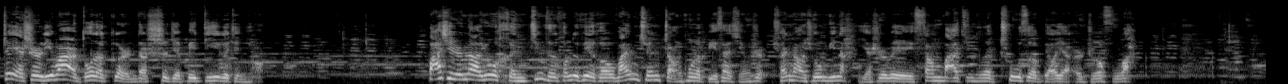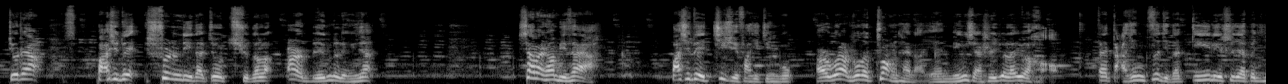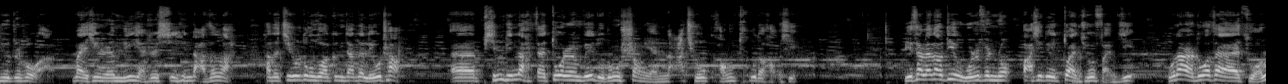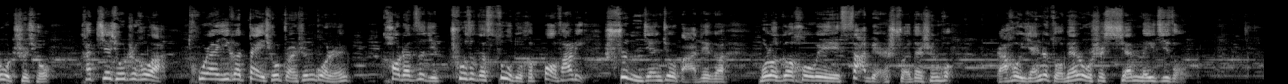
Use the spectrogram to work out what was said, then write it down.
这也是里瓦尔多的个人的世界杯第一个进球。巴西人呢，用很精彩的团队配合，完全掌控了比赛形势。全场球迷呢，也是为桑巴军团的出色表演而折服啊！就这样，巴西队顺利的就取得了二比零的领先。下半场比赛啊，巴西队继续发起进攻，而罗纳尔多的状态呢，也明显是越来越好。在打进自己的第一粒世界杯进球之后啊，外星人明显是信心大增啊，他的技术动作更加的流畅，呃，频频呢在多人围堵中上演拿球狂突的好戏。比赛来到第五十分钟，巴西队断球反击，罗纳尔多在左路持球，他接球之后啊，突然一个带球转身过人，靠着自己出色的速度和爆发力，瞬间就把这个摩洛哥后卫萨比尔甩在身后，然后沿着左边路是衔枚击走。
